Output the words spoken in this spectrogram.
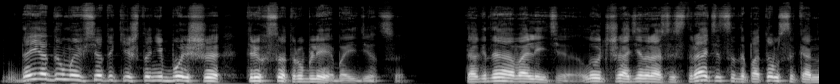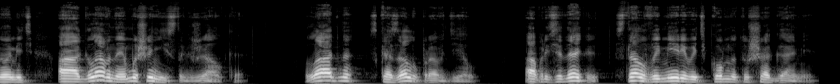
Да я думаю все-таки, что не больше 300 рублей обойдется. Тогда валите. Лучше один раз истратиться, да потом сэкономить. А главное, машинисток жалко. Ладно, сказал управдел. А председатель стал вымеривать комнату шагами.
